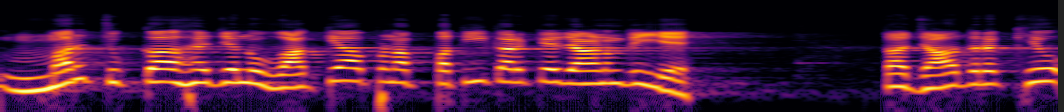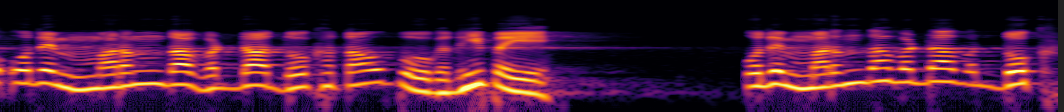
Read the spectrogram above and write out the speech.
ਮਰ ਚੁੱਕਾ ਹੈ, ਜਿਹਨੂੰ ਵਾਕਿਆ ਆਪਣਾ ਪਤੀ ਕਰਕੇ ਜਾਣਦੀ ਏ, ਤਾਂ ਯਾਦ ਰੱਖਿਓ, ਉਹਦੇ ਮਰਨ ਦਾ ਵੱਡਾ ਦੁੱਖ ਤਾਂ ਉਹ ਭੋਗਦੀ ਪਈ ਏ। ਉਹਦੇ ਮਰਨ ਦਾ ਵੱਡਾ ਦੁੱਖ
